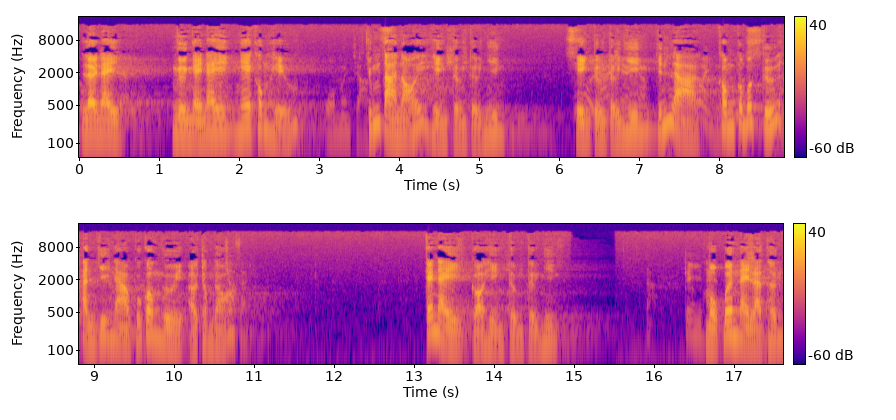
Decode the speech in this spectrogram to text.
lời này, người ngày nay nghe không hiểu. Chúng ta nói hiện tượng tự nhiên. Hiện tượng tự nhiên chính là không có bất cứ hành vi nào của con người ở trong đó. Cái này gọi hiện tượng tự nhiên. Một bên này là thân.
